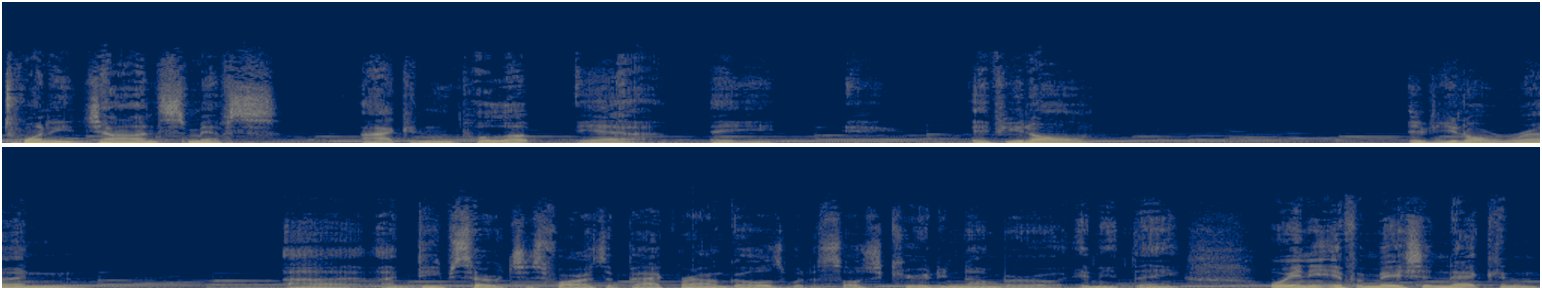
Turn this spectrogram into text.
20 John Smiths. I can pull up, yeah, if you don't if you don't run uh, a deep search as far as the background goes with a social security number or anything or any information that can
